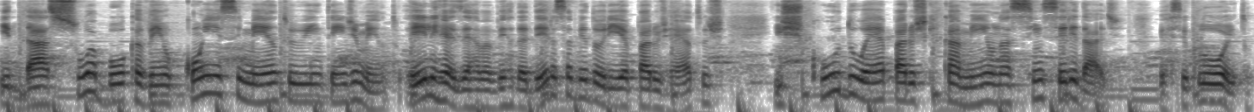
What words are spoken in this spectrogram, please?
e da sua boca vem o conhecimento e o entendimento. Ele reserva verdadeira sabedoria para os retos, escudo é para os que caminham na sinceridade. Versículo 8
